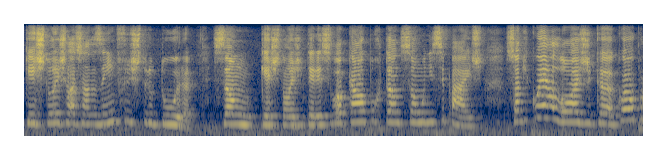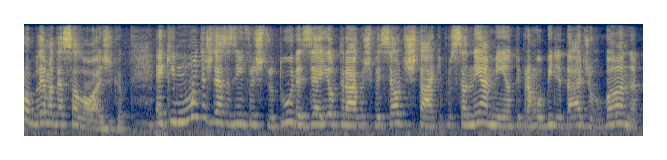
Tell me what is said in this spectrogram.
questões relacionadas à infraestrutura são questões de interesse local, portanto, são municipais. Só que qual é a lógica, qual é o problema dessa lógica? É que muitas dessas infraestruturas, e aí eu trago especial destaque para o saneamento e para a mobilidade urbana,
